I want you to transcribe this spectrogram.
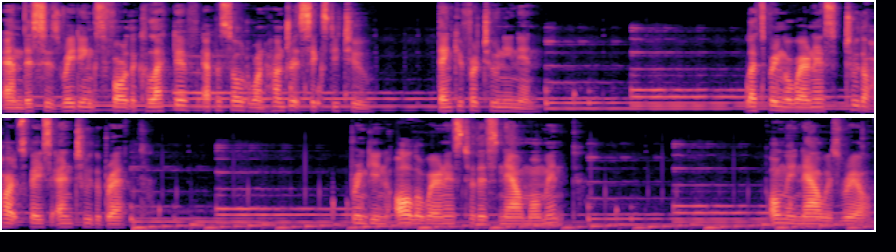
and this is Readings for the Collective, episode 162. Thank you for tuning in. Let's bring awareness to the heart space and to the breath bringing all awareness to this now moment. Only now is real.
